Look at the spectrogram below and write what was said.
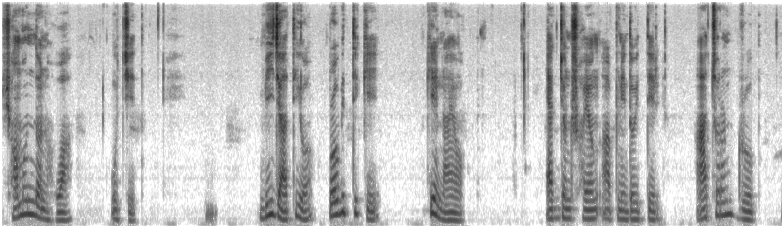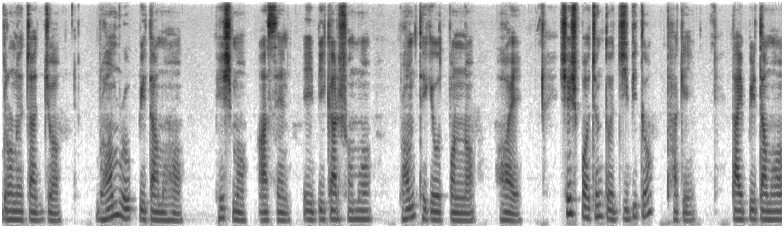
সম্বন্ধন হওয়া উচিত। বিজাতীয় প্রবৃত্তিকে কে নায়ক? একজন স্বয়ং আপনি দৈত্যের আচরণ রূপ দ্রোণাচার্য ভ্রমরূপ পিতামহ ভীষ্ম আছেন। এই বিকারসমূহ ভ্রম থেকে উৎপন্ন হয়, শেষ পর্যন্ত জীবিত থাকে। তাই পিতামহ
